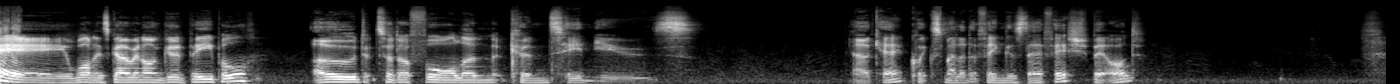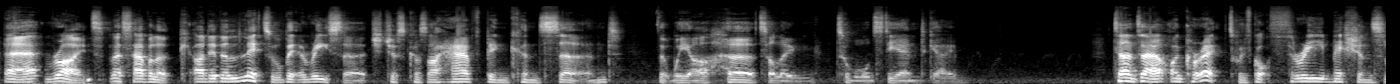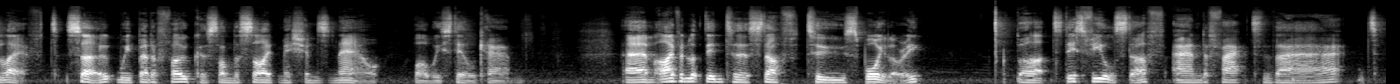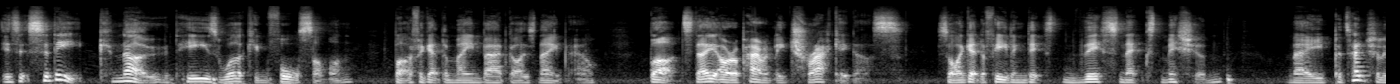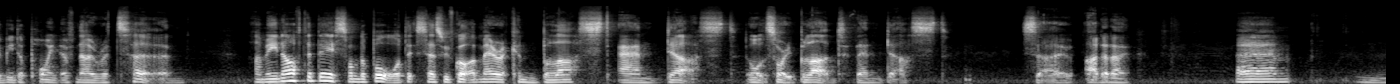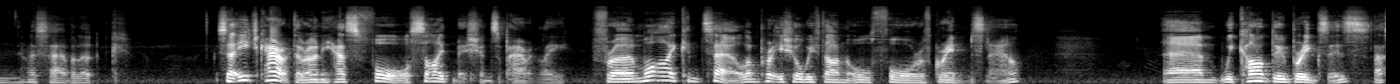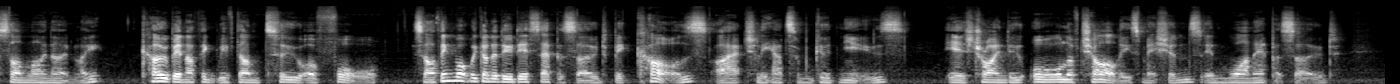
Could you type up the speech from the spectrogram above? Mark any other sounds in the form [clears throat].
Hey, what is going on, good people? Ode to the Fallen continues. Okay, quick smell of the fingers there, fish. Bit odd. Uh, right, let's have a look. I did a little bit of research just because I have been concerned that we are hurtling towards the end game. Turns out I'm correct. We've got three missions left, so we'd better focus on the side missions now while we still can. Um, I haven't looked into stuff too spoilery, but this fuel stuff and the fact that is it Sadiq? No, he's working for someone, but I forget the main bad guy's name now. But they are apparently tracking us, so I get the feeling this this next mission may potentially be the point of no return. I mean, after this on the board, it says we've got American Blust and Dust. Or, sorry, Blood, then Dust. So, I don't know. Um, let's have a look. So each character only has four side missions, apparently. From what I can tell, I'm pretty sure we've done all four of Grim's now. Um, we can't do Briggs's, that's online only. Kobin, I think we've done two of four. So I think what we're going to do this episode, because I actually had some good news, is try and do all of Charlie's missions in one episode.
